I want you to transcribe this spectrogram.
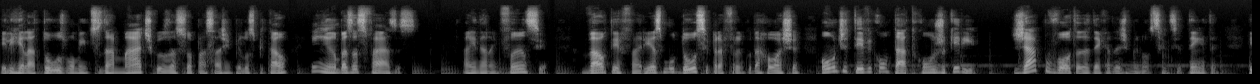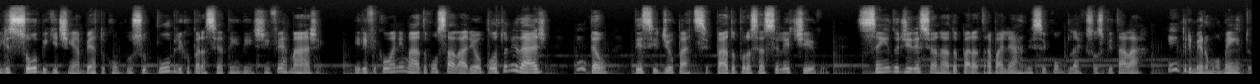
Ele relatou os momentos dramáticos da sua passagem pelo hospital em ambas as fases. Ainda na infância, Walter Farias mudou-se para Franco da Rocha, onde teve contato com o Juqueri. Já por volta da década de 1970, ele soube que tinha aberto concurso público para ser atendente de enfermagem. Ele ficou animado com o salário e a oportunidade, então decidiu participar do processo seletivo, sendo direcionado para trabalhar nesse complexo hospitalar. Em primeiro momento,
